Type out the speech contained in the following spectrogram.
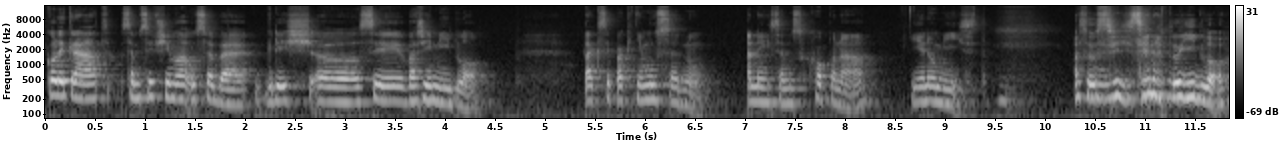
Kolikrát jsem si všimla u sebe, když uh, si vařím jídlo, tak si pak k němu sednu a nejsem schopná jenom jíst. A soustředit se na to jídlo.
